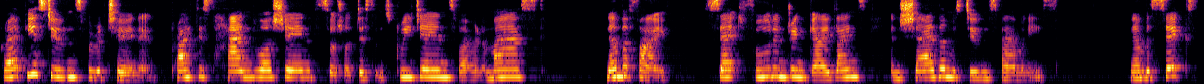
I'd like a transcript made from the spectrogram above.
prep your students for returning. Practice hand washing, social distance greetings, wearing a mask. Number five, set food and drink guidelines and share them with students' families. Number six,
